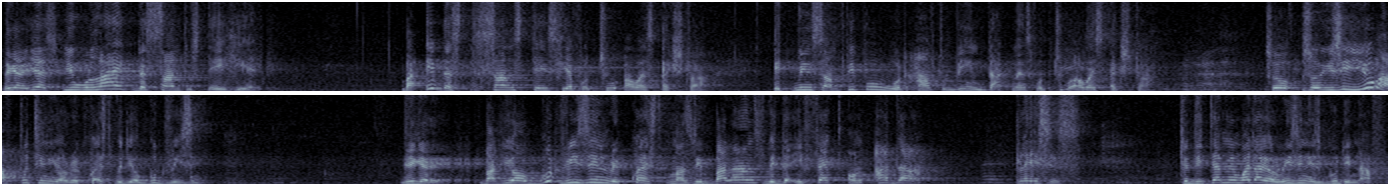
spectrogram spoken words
Yes, you would like the sun to stay here. But if the sun stays here for two hours extra, it means some people would have to be in darkness for two hours extra. So, so you see, you have put in your request with your good reason. Do you get it? But your good reason request must be balanced with the effect on other places to determine whether your reason is good enough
